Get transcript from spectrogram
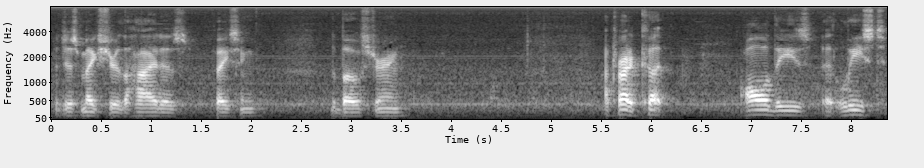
But just make sure the hide is facing the bowstring. I try to cut all of these at least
